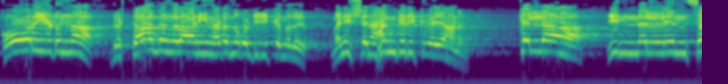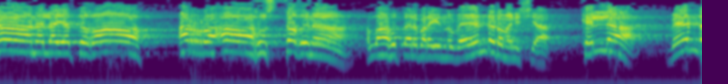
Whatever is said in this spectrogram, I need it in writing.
കോറിയിടുന്ന ദൃഷ്ടാന്തങ്ങളാണ് ഈ നടന്നുകൊണ്ടിരിക്കുന്നത്. മനുഷ്യൻ അഹങ്കരിക്കുകയാണ്. അള്ളാഹു തല പറയുന്നു വേണ്ടട മനുഷ്യ കെല്ല വേണ്ട.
